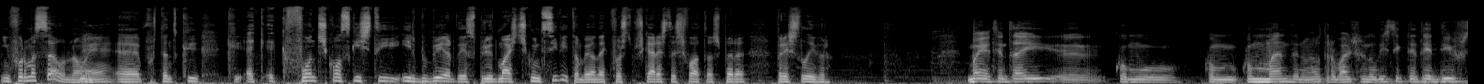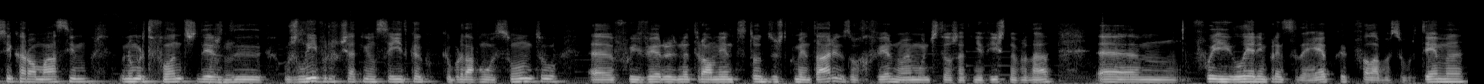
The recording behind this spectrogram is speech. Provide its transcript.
informação, não hum. é? Uh, portanto, que, que, a, a que fontes conseguiste ir beber desse período mais desconhecido e também onde é que foste buscar estas fotos para, para este livro? Bem, eu tentei, uh, como como, como manda não é, o trabalho jornalístico, tentei diversificar ao máximo o número de fontes, desde uhum. os livros que já tinham saído que, que abordavam o assunto, uh, fui ver naturalmente todos os documentários, ou rever, não é? Muitos deles já tinha visto, na verdade. Um, fui ler a imprensa da época que falava sobre o tema,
